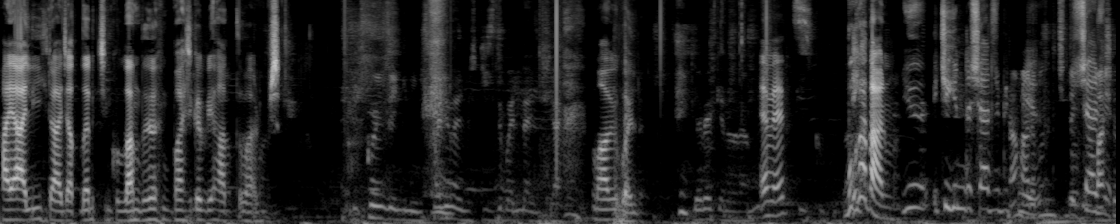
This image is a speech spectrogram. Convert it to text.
hayali ihracatlar için kullandığı başka bir hattı varmış. Bitcoin zenginiymiş, balinaymış, gizli balinaymış yani. Mavi balı. Bebekken öğrenmiş. Evet. Bu kadar mı? Yo, 2 günde şarjı Tamam bitmiyor. arabanın içinde Şarj başka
